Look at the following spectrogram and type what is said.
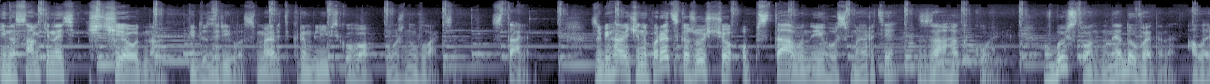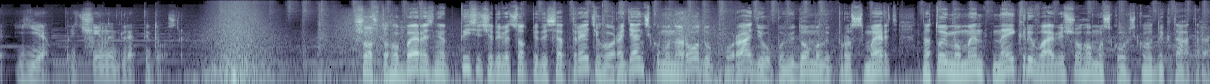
І насамкінець ще одна підозріла смерть кремлівського можновладця Сталіна. Забігаючи наперед, скажу, що обставини його смерті загадкові. Вбивство не доведене, але є причини для підозри. 6 березня 1953-го радянському народу по радіо повідомили про смерть на той момент найкривавішого московського диктатора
